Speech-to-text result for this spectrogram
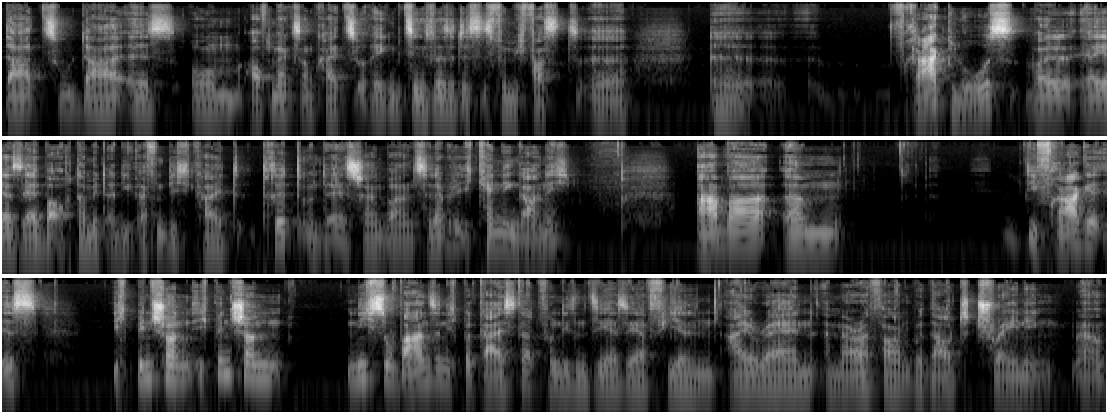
dazu da ist, um Aufmerksamkeit zu erregen, beziehungsweise das ist für mich fast äh, äh, fraglos, weil er ja selber auch damit an die Öffentlichkeit tritt und er ist scheinbar ein Celebrity. Ich kenne ihn gar nicht. Aber ähm, die Frage ist, ich bin schon, ich bin schon nicht so wahnsinnig begeistert von diesen sehr, sehr vielen Iran Marathon Without Training. Ja.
